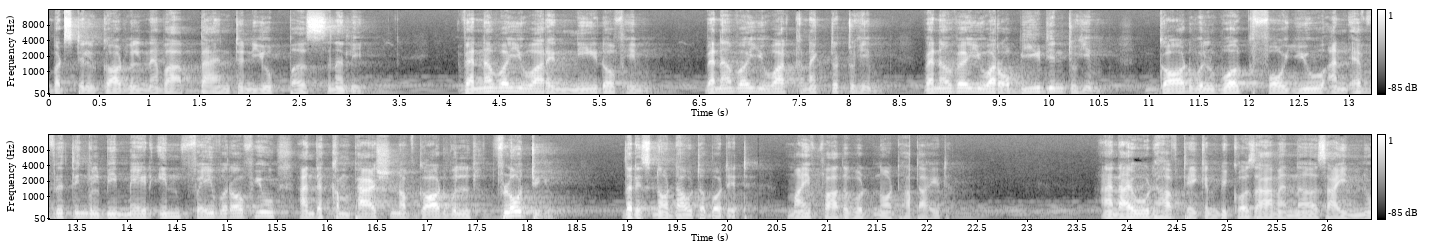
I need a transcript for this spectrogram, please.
But still, God will never abandon you personally. Whenever you are in need of Him, whenever you are connected to Him, whenever you are obedient to Him, God will work for you and everything will be made in favor of you, and the compassion of God will flow to you. There is no doubt about it. My father would not have died. And I would have taken, because I am a nurse, I know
